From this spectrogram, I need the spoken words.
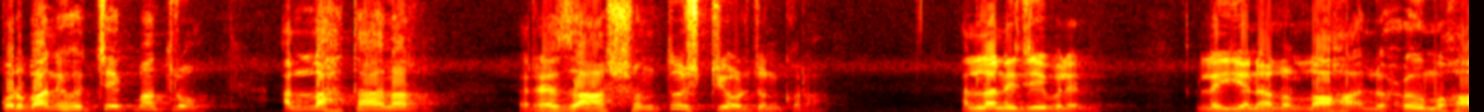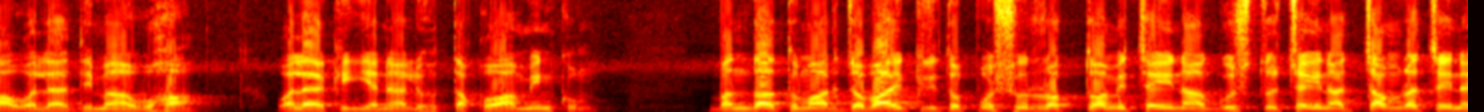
কোরবানি হচ্ছে একমাত্র আল্লাহ তাআলার রেজা সন্তুষ্টি অর্জন করা। আল্লাহ নিজেই বলেন তাকওয়া মিনকুম। বান্দা তোমার জবাইকৃত পশুর রক্ত আমি চাই না, গুস্ত চাই না, চামড়া চাই না,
